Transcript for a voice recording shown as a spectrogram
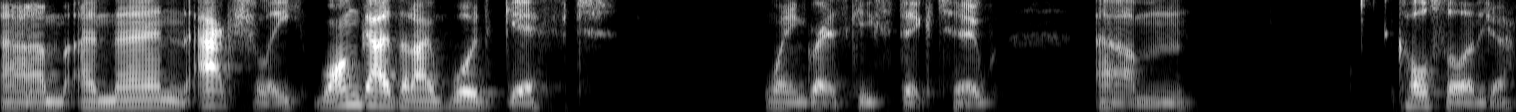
Um, and then actually, one guy that I would gift Wayne Gretzky stick to, um, Cole Sillinger.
